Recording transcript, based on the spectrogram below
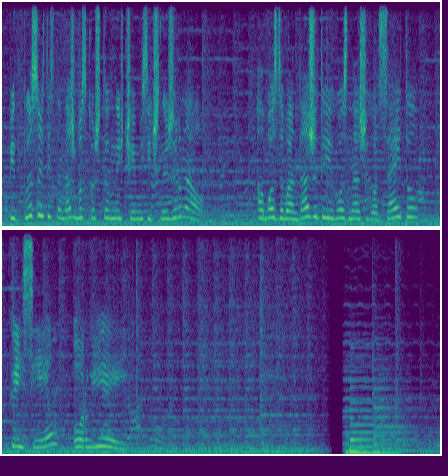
Підписуйтесь на наш безкоштовний щомісячний журнал або завантажуйте його з нашого сайту kcm.org.ua.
